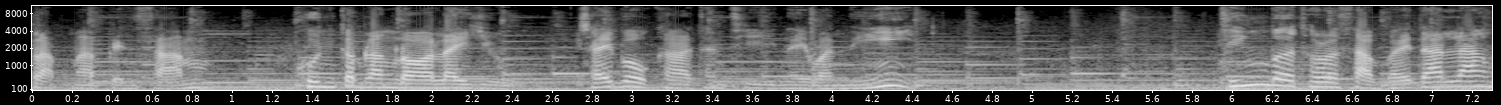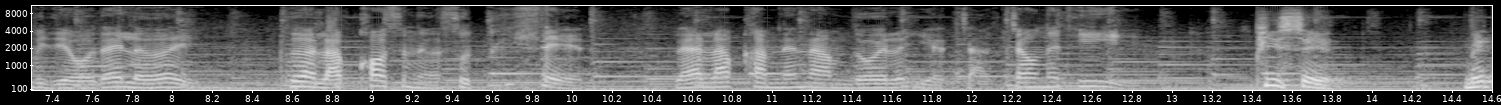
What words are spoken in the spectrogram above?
กลับมาเป็นซ้ำ คุณกำลังรออะไรอยู่ ใช้โบคาทันทีในวันนี้ ทิ้งเบอร์โทรศัพท์ไว้ด้านล่างวิดีโอได้เลย เพื่อรับข้อเสนอสุดพิเศษ และรับคำแนะนำโดยละเอียดจากเจ้าหน้าที่ พิเศษเม็ด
